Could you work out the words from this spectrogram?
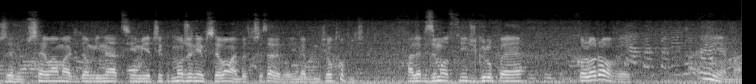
żeby przełamać dominację mieczyk. Może nie przełamać, bez przesady, bo inny bym musiał kupić, ale wzmocnić grupę kolorowych. I nie ma.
